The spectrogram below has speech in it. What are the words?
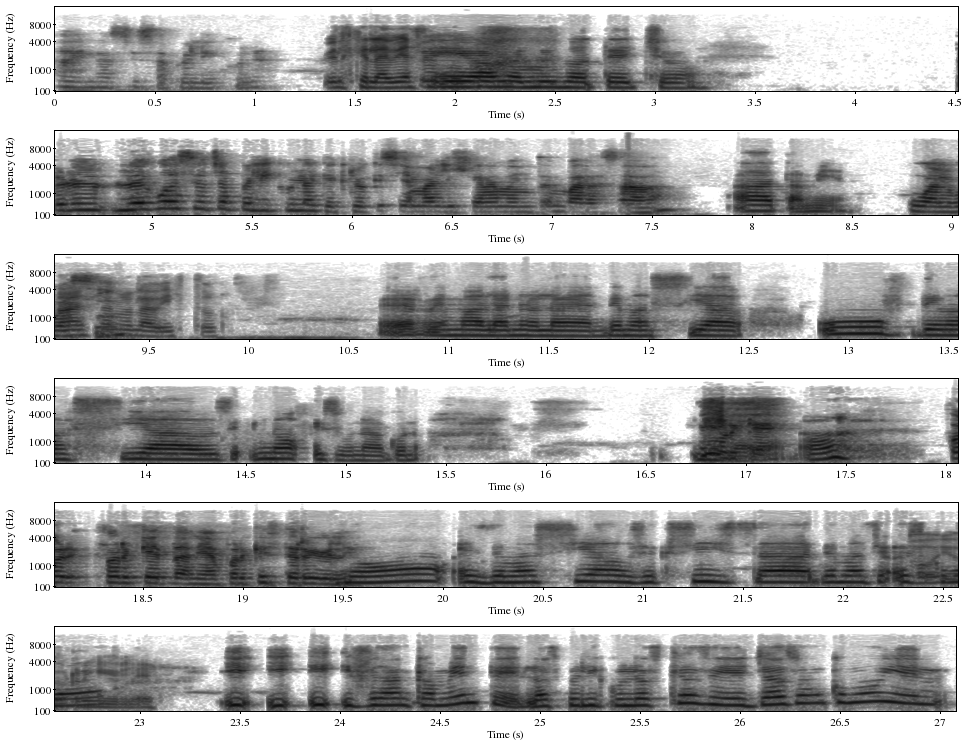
Ay, no sé esa película. El que la había Sí. Hace bajo el mismo techo. Pero luego hace otra película que creo que se llama Ligeramente Embarazada Ah, también. o algo Ah, así. esa no la he visto. Es re mala, no la vean. Demasiado. Uf, demasiado. No, es una cono. ¿Por qué? ¿no? ¿Por, por qué, Tania? Porque es terrible. No, es demasiado sexista, demasiado. Es como. horrible. Y, y, y, y francamente, las películas que hace ella son como bien.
